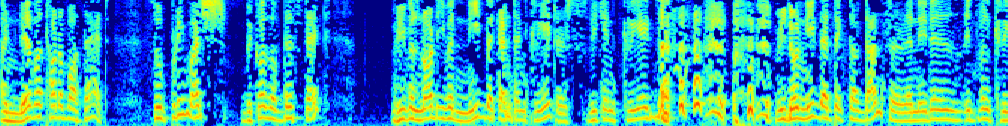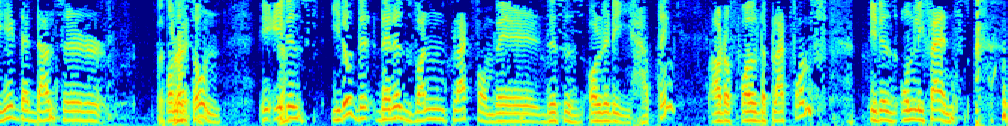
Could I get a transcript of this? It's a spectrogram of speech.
I never thought about that. So pretty much because of this tech, we will not even need the content creators. We can create the. we don't need that TikTok dancer, and it is it will create that dancer That's on right. its own. It, it Yeah. is you know th- there is one platform where this is already happening. Out of all the platforms, it is OnlyFans.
